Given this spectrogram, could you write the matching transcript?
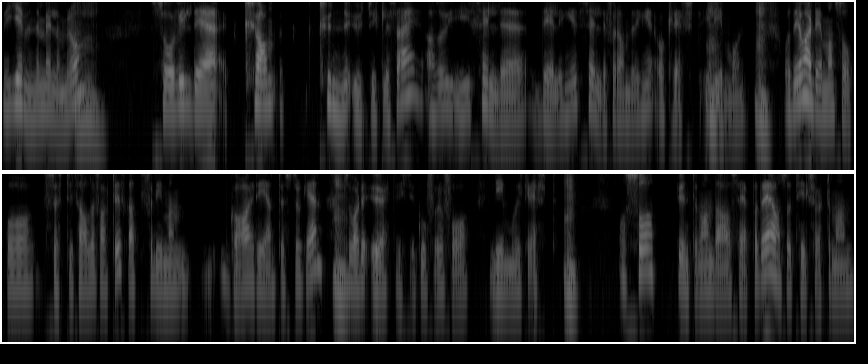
med jevne mellomrom, Mm. så vil det kan, kunne utvikle seg, altså i celledelinger, celleforandringer og kreft i Mm. livmoren. Mm. Og det var det man så på 70-tallet, faktisk, at fordi man ga rent østrogen, Mm. så var det økt risiko for å få livmorkreft. Mm. Og så begynte man da å se på det, og så tilførte man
